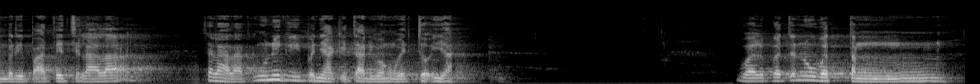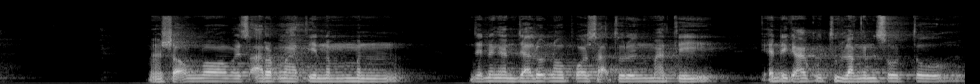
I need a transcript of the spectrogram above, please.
mripate jelala jelalat. Ngono iki penyakitan wong wedok ya. Wal batenu weteng Masya Allah, wis arep mati nemen. Jenengan jaluk nopo sak durung Kendi aku dulangen soto.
